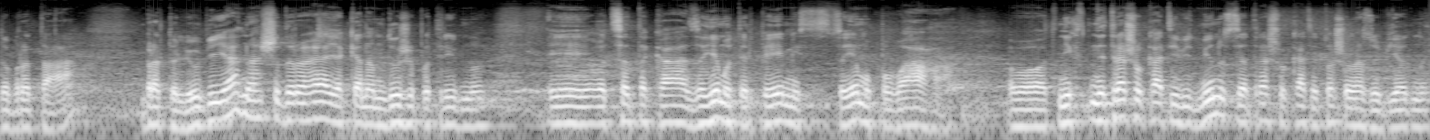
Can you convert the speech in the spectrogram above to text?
доброта, братолюбія наше дороге, яке нам дуже потрібно. І оце така взаємотерпимість, взаємоповага. От. Не треба шукати відмінності, а треба шукати те, що нас об'єднує.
